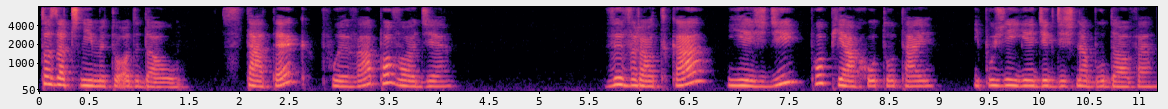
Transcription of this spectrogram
To zacznijmy tu od dołu. Statek pływa po wodzie. Wywrotka jeździ po piachu tutaj i później jedzie gdzieś na budowę.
